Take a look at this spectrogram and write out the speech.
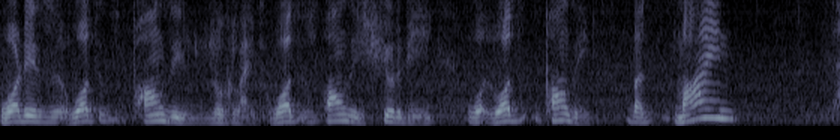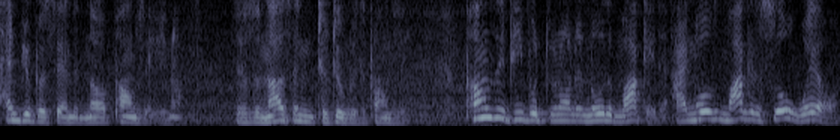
what is, what Ponzi look like, what Ponzi should be, what, what Ponzi, but mine, 100% not Ponzi, you know. There's nothing to do with Ponzi. Ponzi people do not know the market. I know the market so well.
